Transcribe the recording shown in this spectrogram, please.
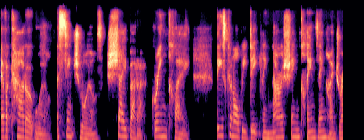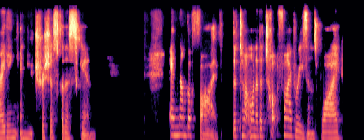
avocado oil, essential oils, shea butter, green clay. These can all be deeply nourishing, cleansing, hydrating, and nutritious for the skin. And number five, the top, one of the top five reasons why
